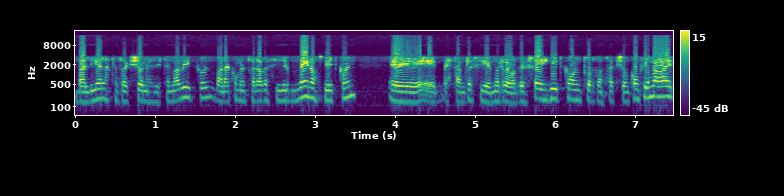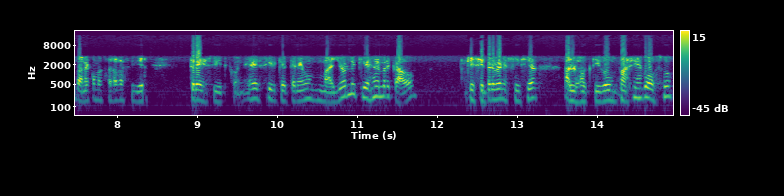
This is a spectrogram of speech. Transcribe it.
valían las transacciones del sistema Bitcoin, van a comenzar a recibir menos Bitcoin eh, están recibiendo alrededor de 6 Bitcoin por transacción confirmada y van a comenzar a recibir 3 Bitcoin. Es decir, que tenemos mayor liquidez en el mercado, que siempre beneficia a los activos más riesgosos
